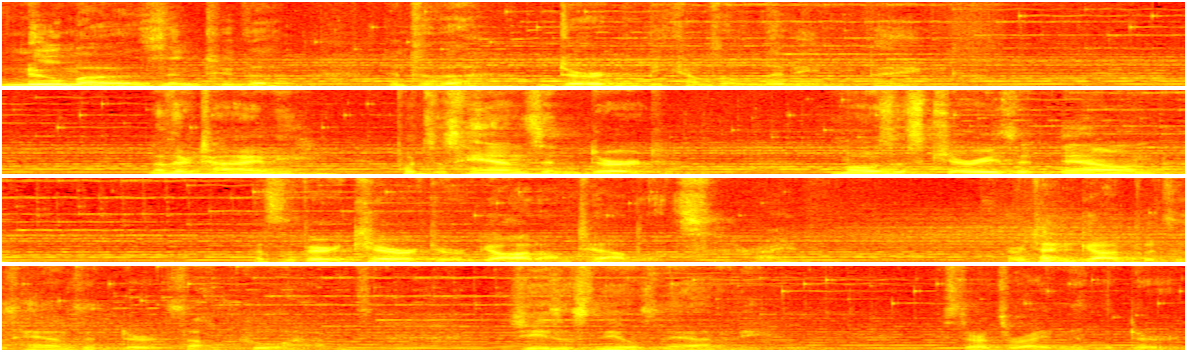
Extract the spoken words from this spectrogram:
pneumas into the into the dirt and it becomes a living thing. Another time he puts his hands in dirt. Moses carries it down as the very character of God on tablets, right? Every time God puts his hands in dirt, something cool happens. Jesus kneels down and he, he starts writing in the dirt.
